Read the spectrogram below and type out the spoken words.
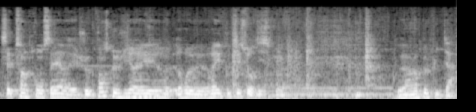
cette fin de concert et je pense que j'irai réécouter sur disque un peu plus tard.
